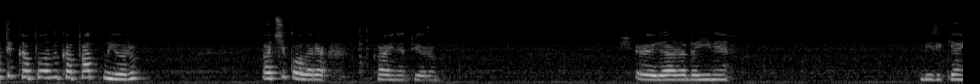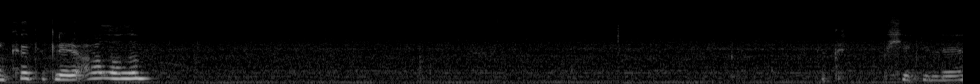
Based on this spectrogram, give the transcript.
Artık kapağını kapatmıyorum. Açık olarak kaynatıyorum. Şöyle arada yine biriken köpükleri alalım. Bu şekilde.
